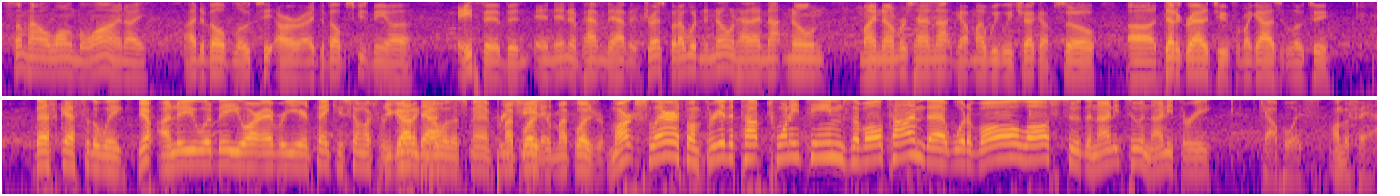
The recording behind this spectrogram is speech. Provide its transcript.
somehow along the line I I developed low T or I developed excuse me uh, AFib and, and ended up having to have it addressed. But I wouldn't have known had I not known my numbers, had I not got my weekly checkup. So uh, debt of gratitude for my guys at Low T. Best guest of the week. Yep. I knew you would be. You are every year. Thank you so much for you sitting it, down guys. with us, man. Appreciate my pleasure, it. My pleasure. Mark Schlereth on three of the top 20 teams of all time that would have all lost to the 92 and 93 Cowboys on the fan.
